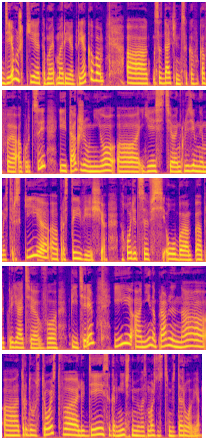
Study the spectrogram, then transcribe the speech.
девушки, это Мария Грекова, создательница кафе «Огурцы». И также у нее есть инклюзивные мастерские «Простые вещи». Находятся все, оба предприятия в Питере, и они направлены на трудоустройство людей с ограниченными возможностями здоровья.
